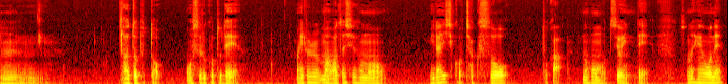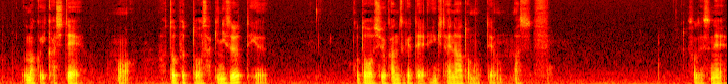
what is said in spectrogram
うんアウトプットをすることで、まあ、いろいろまあ私その未来思考着想とかの方も強いんでその辺をねうまく生かしてもうアウトプットを先にするっていうことを習慣づけていきたいなと思ってます。そうですね。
